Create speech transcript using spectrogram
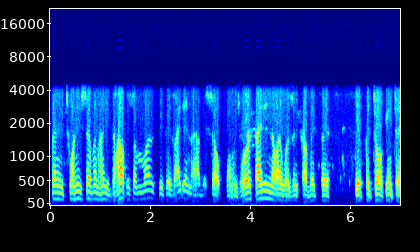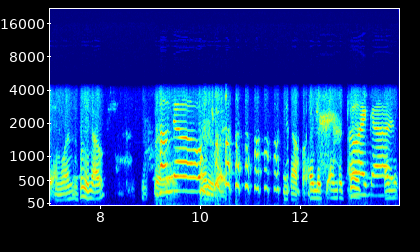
spending twenty seven hundred dollars a month because I didn't know how the cell phones work. I didn't know I wasn't covered for for, talking to England. You know. So, oh no. anyway. You know, and the and the kids oh my god. and,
